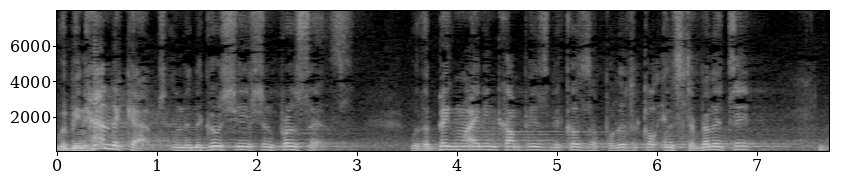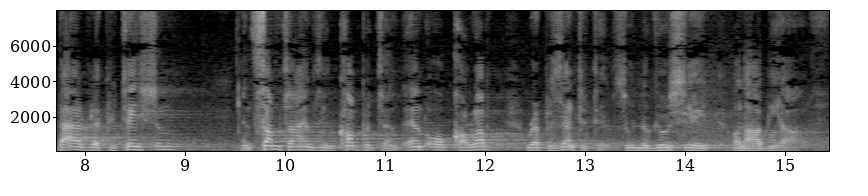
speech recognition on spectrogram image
We've been handicapped in the negotiation process with the big mining companies because of political instability bad reputation, and sometimes incompetent and or corrupt representatives who negotiate on our behalf.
